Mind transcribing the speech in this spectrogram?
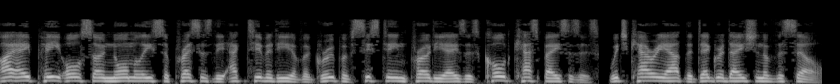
IAP also normally suppresses the activity of a group of cysteine proteases called caspases, which carry out the degradation of the cell.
